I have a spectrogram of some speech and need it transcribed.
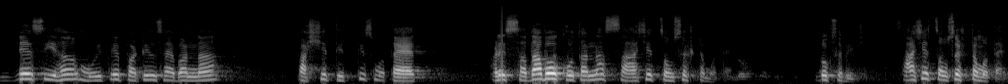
विजयसिंह मोहिते पाटील साहेबांना पाचशे तेहतीस मतं आहेत आणि सदाभाऊ खोतांना सहाशे चौसष्ट मत आहेत. लोकसभेची. सहाशे चौसष्ट मत आहेत.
